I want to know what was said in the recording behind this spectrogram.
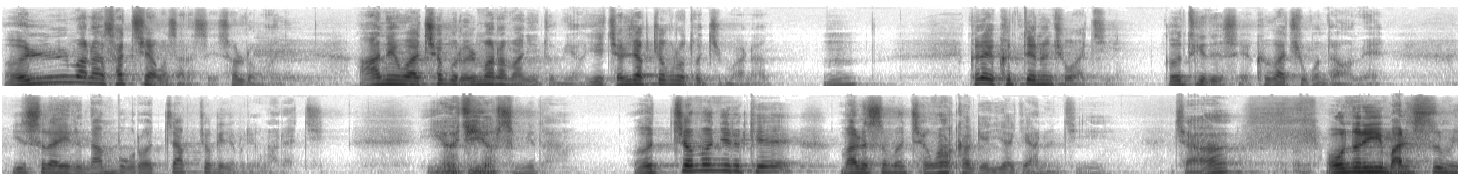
얼마나 사치하고 살았어요. 솔로몬이. 아내와 첩을 얼마나 많이 두며. 이 전략적으로 뒀지만은. 음? 그래 그때는 좋았지. 그 어떻게 됐어요? 그가 죽은 다음에 이스라엘은 남북으로 짝 쪼개져 버리고 말았지. 여지없습니다. 어쩌면 이렇게 말씀은 정확하게 이야기하는지. 자, 오늘 이 말씀,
